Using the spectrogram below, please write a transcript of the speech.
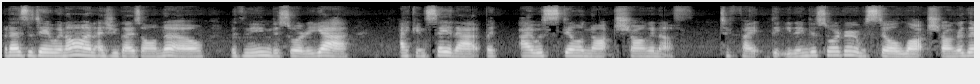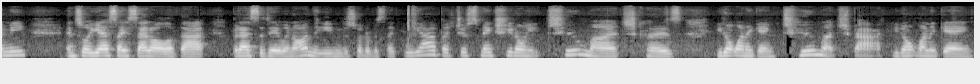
But as the day went on, as you guys all know, with an eating disorder, yeah, I can say that, but I was still not strong enough to fight the eating disorder. It was still a lot stronger than me. And so, yes, I said all of that. But as the day went on, the eating disorder was like, well, yeah, but just make sure you don't eat too much because you don't want to gain too much back. You don't want to gain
